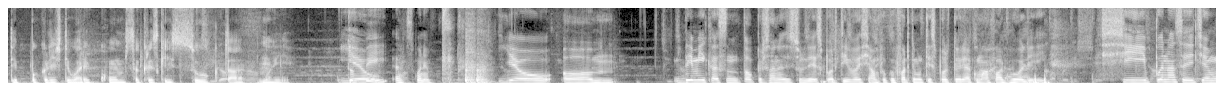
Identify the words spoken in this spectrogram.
te păcălește oarecum să crezi că e suc, dar nu e. Tu Eu, bei? Eh, Spune. eu um, de mică sunt o persoană destul de sportivă și am făcut foarte multe sporturi, acum fac volei. Și până să zicem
